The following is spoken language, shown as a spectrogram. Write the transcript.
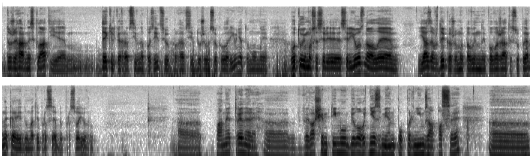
дуже гарний склад. Є декілька гравців на позицію, гравців дуже високого рівня, тому ми готуємося серйозно, але я завжди кажу, ми повинні поважати суперника і думати про себе, про свою гру. Pane trenere, eh, ve vašem týmu bylo hodně změn po prvním zápase. Eh,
